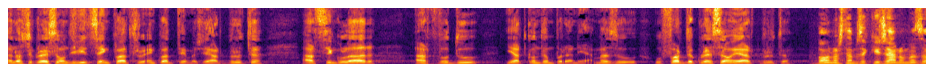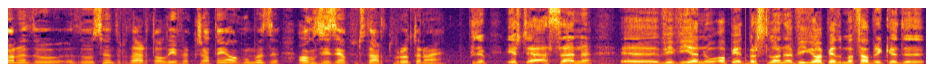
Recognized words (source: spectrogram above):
a nossa coleção divide-se em quatro, em quatro temas: é arte bruta, arte singular, arte voodoo e arte contemporânea. Mas o, o forte da coleção é arte bruta. Bom, nós estamos aqui já numa zona do, do Centro de Arte Oliva que já tem algumas, alguns exemplos de arte bruta, não é? Por exemplo, este é a Sana, eh, vivia no, ao pé de Barcelona, vivia ao pé de uma fábrica de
